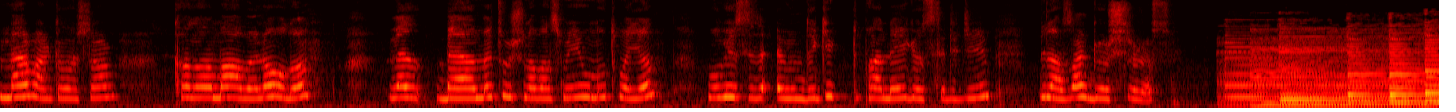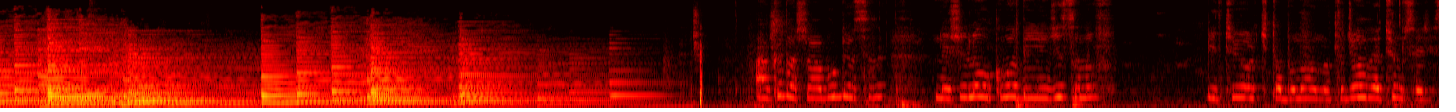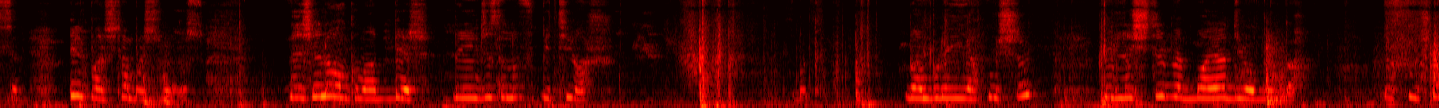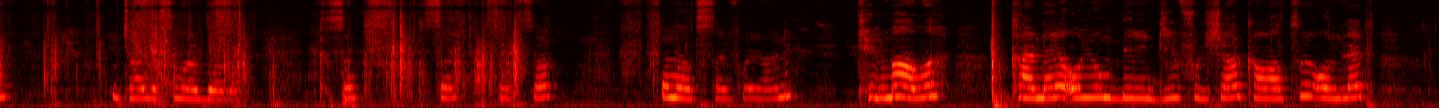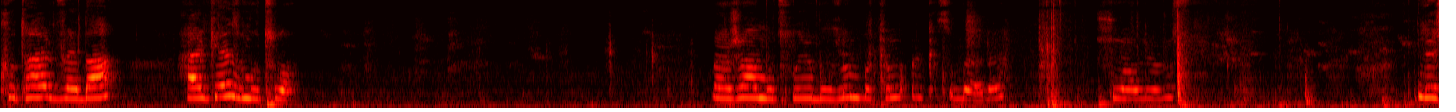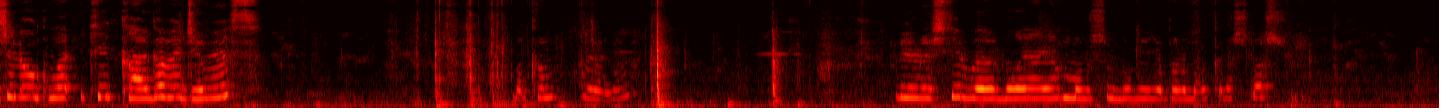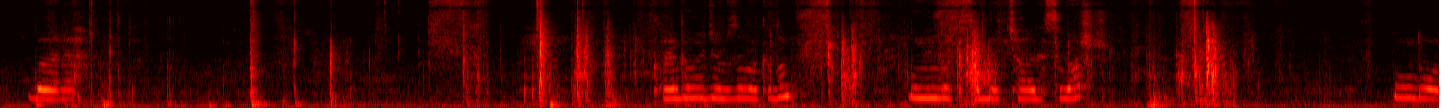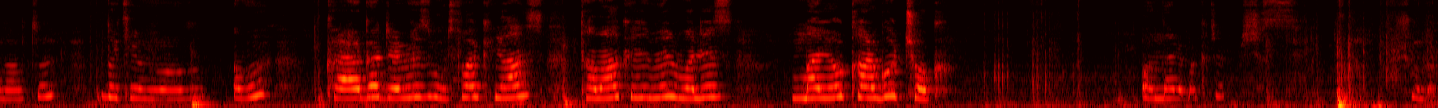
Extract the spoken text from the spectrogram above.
Merhaba arkadaşlar. Kanalıma abone olun. Ve beğenme tuşuna basmayı unutmayın. Bugün size evimdeki kütüphaneyi göstereceğim. Birazdan görüşürüz. Arkadaşlar bugün size Neşeli Okuma 1. sınıf bitiyor kitabını anlatacağım ve tüm serisi. İlk baştan başlıyoruz. Neşeli Okuma 1. Birinci sınıf bitiyor. Bakın. Ben burayı yapmışım. Birleştir ve boya diyor burada. Yapmışım. Hikayesi var böyle. Kısa kısa kısa kısa. 16 sayfa yani. Kelime avı Karneye oyun birinci fırça kahvaltı omlet kutay veda herkes mutlu. Ben şu an mutluyu buldum. Bakın arkası böyle. Şunu alıyoruz. Neşeli okuma iki karga ve ceviz. Bakın böyle. Birleştir ve boya yapmamışım. Bugün yaparım arkadaşlar. Böyle. Karga hocamıza bakalım. Bunun da kısa bir çaresi var. Bunu da 16. Bu da kelime aldım. Ama karga, ceviz, mutfak, yaz, tabak, İzmir, valiz, mayo, kargo çok. Onlara bakacakmışız. Şunu da.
